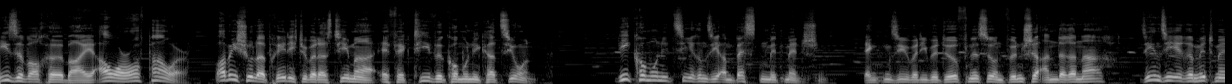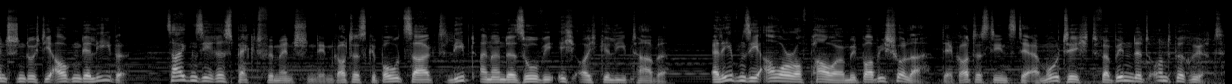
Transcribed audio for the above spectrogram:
Diese Woche bei Hour of Power. Bobby Schuller predigt über das Thema effektive Kommunikation. Wie kommunizieren Sie am besten mit Menschen? Denken Sie über die Bedürfnisse und Wünsche anderer nach? Sehen Sie Ihre Mitmenschen durch die Augen der Liebe? Zeigen Sie Respekt für Menschen, denn Gottes Gebot sagt, liebt einander so, wie ich euch geliebt habe. Erleben Sie Hour of Power mit Bobby Schuller, der Gottesdienst, der ermutigt, verbindet und berührt.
